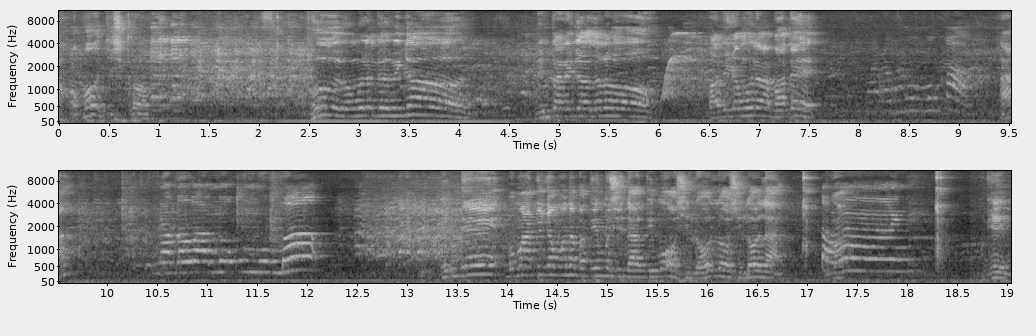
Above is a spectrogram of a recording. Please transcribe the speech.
Ako po, Diyos ko. Hoy, huwag mo nang gawin yan. Hindi tayo naglalaro. Bati ka muna, bati. Parang mumu ka. Ha? Nagawa mo umumo. Hindi. Bumati ka muna, bati mo si daddy mo, o si lolo, si lola. Ton. Game.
